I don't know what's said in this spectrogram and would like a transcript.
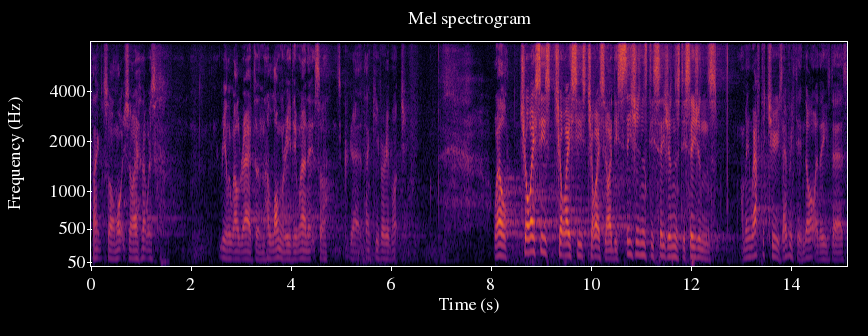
Thanks so much, Zoe. That was really well read and a long reading, wasn't it? So it's great. Thank you very much. Well, choices, choices, choices, or decisions, decisions, decisions. I mean, we have to choose everything, don't we, these days?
